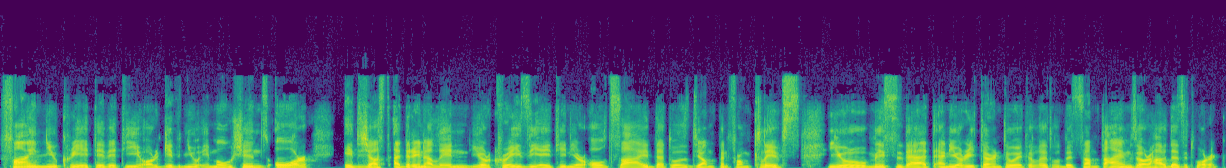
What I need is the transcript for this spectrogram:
find new creativity or give new emotions or it's just adrenaline your crazy 18 year old side that was jumping from cliffs. You miss that and you return to it a little bit sometimes or how does it work?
